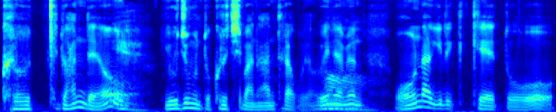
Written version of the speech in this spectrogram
그렇기도 한데요. 예. 요즘은 또 그렇지만은 않더라고요. 왜냐하면 어. 워낙 이렇게 또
